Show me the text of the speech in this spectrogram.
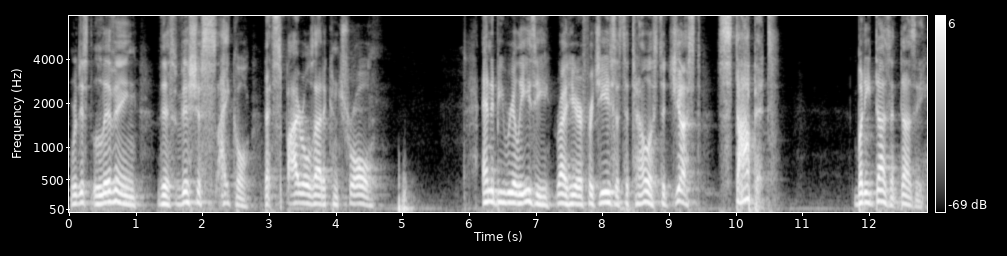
We're just living this vicious cycle that spirals out of control. And it'd be real easy right here for Jesus to tell us to just stop it. But he doesn't, does he?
